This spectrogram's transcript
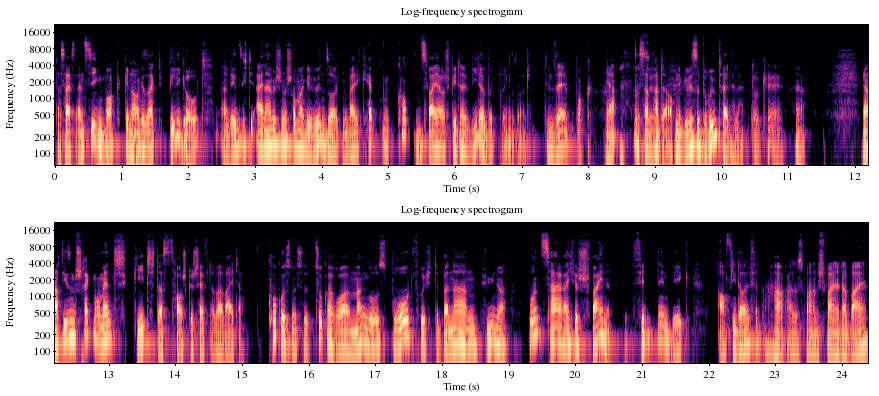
Das heißt ein Ziegenbock, genau Mhm. gesagt Billy Goat, an den sich die Einheimischen schon mal gewöhnen sollten, weil Captain Cook ihn zwei Jahre später wieder mitbringen sollte. Denselben Bock. Ja, deshalb hat er auch eine gewisse Berühmtheit erlangt. Okay. Ja. Ja, nach diesem Schreckmoment geht das Tauschgeschäft aber weiter. Kokosnüsse, Zuckerrohr, Mangos, Brotfrüchte, Bananen, Hühner und zahlreiche Schweine finden den Weg auf die Dolphin. Aha, also es waren Schweine dabei,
